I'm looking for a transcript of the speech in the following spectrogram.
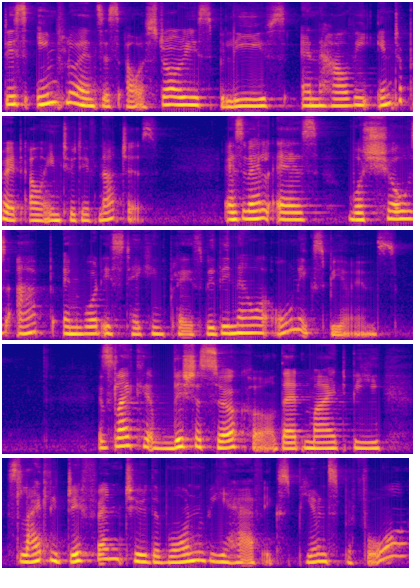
This influences our stories, beliefs, and how we interpret our intuitive nudges, as well as what shows up and what is taking place within our own experience. It's like a vicious circle that might be slightly different to the one we have experienced before,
